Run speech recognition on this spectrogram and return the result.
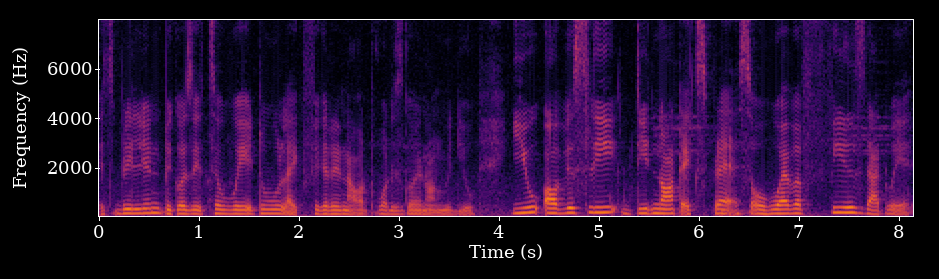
it's brilliant because it's a way to like figuring out what is going on with you. You obviously did not express, or whoever feels that way,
